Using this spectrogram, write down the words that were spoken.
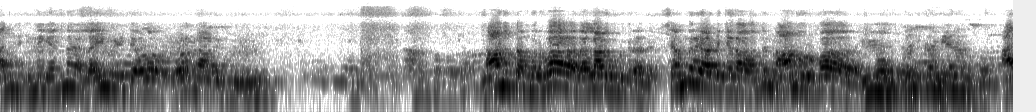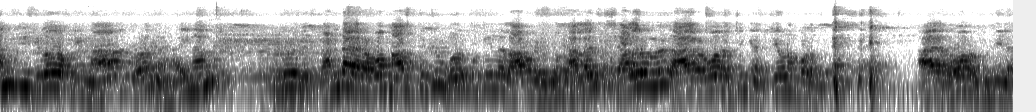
அஞ்சு இன்னைக்கு என்ன லைவ் வெயிட் எவ்வளவு? எவ்வளவு நாடு நானூத்தி ஐம்பது ரூபாய் வெள்ளாடு கொடுக்குறாரு. செம்மறி ஆட்டு கிடா வந்து நானூறு ரூபாய் அஞ்சு கிலோ அப்படின்னா எவ்வளவுங்க? ஐநாம் இருபது. ரெண்டாயிரம் ரூபாய் மாசத்துக்கு ஒரு குட்டியில லாபம் கிடைக்கும். அல்லது செலவு ஆயிரம் ரூபாய் வச்சுங்க. தீவனம் போடுறது. ஆயிரம் ரூபாய் ஒரு குட்டியில.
